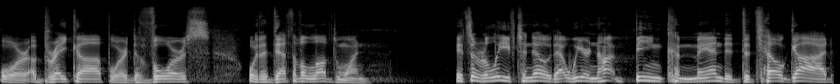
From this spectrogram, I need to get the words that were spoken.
or a breakup or a divorce or the death of a loved one. It's a relief to know that we are not being commanded to tell God,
